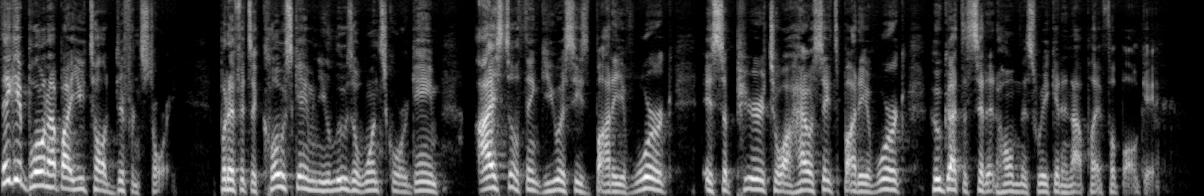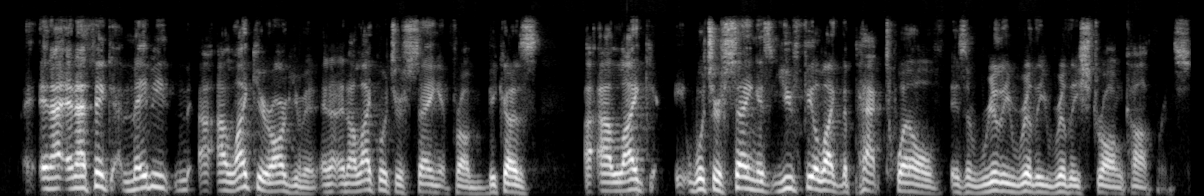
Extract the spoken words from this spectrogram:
they get blown out by Utah, different story. But if it's a close game and you lose a one score game, I still think USC's body of work is superior to Ohio State's body of work, who got to sit at home this weekend and not play a football game. and I and I think maybe I, like your argument, and, and I like what you're saying it from because I, I like what you're saying is you feel like the Pac-12 is a really, really, really strong conference,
